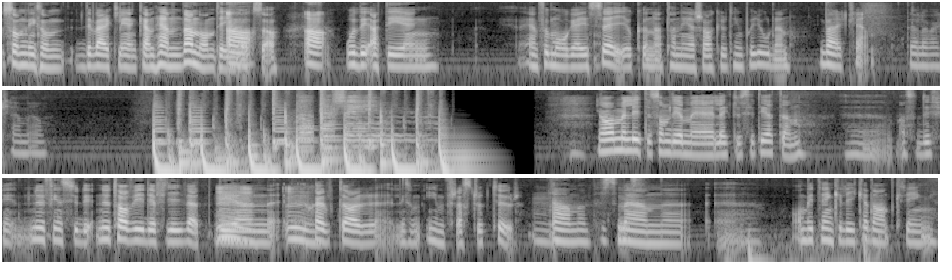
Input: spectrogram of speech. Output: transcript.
som liksom det verkligen kan hända någonting Ja. också. Och det, att det är en, en förmåga i sig att kunna ta ner saker och ting på jorden. verkligen. Det håller jag verkligen med om. Ja, men lite som det med elektriciteten. Eh, alltså det fin- nu, finns ju det, nu tar vi ju det för givet. Det är en Mm, eh, mm. självklar liksom, infrastruktur. Ja, men precis. Men eh, om vi tänker likadant kring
